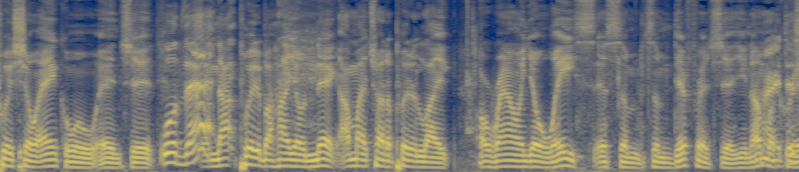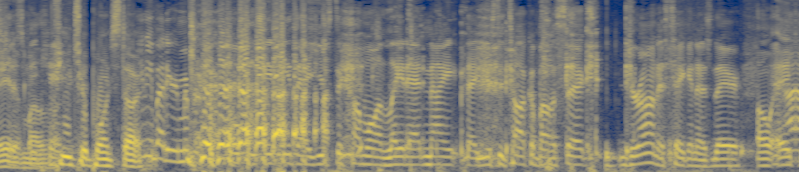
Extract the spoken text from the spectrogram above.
twist your ankle and shit. Well, that- and not put it behind your neck. I might try to put it like around your waist and some some different shit. You know, I'm All a right, this creative just became- motherfucker. Future porn star. Anybody remember that old lady that used to come on late at night that used to talk about sex? Jerron is taking us there. On And I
